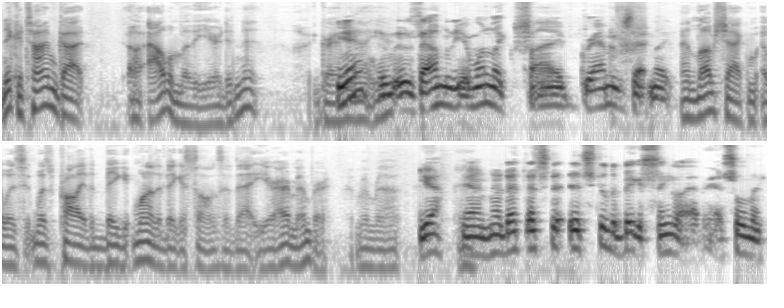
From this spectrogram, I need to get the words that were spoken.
Nick of Time got uh, album of the year, didn't it? Grammy Yeah, it was album of the year. Won like five Grammys that night. And Love Shack was was probably the big one of the biggest songs of that year. I remember. I remember that. Yeah, yeah, no, that that's the, it's still the biggest single I ever had. sold like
